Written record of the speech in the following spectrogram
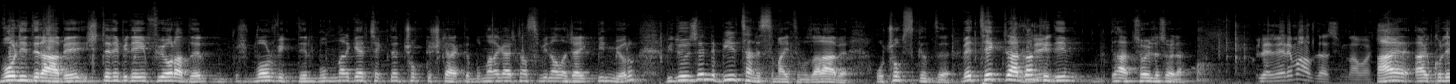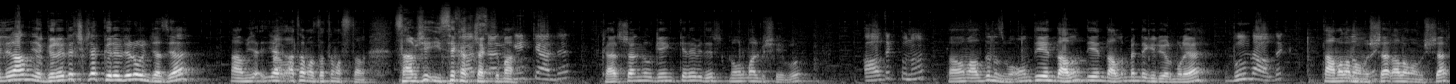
Voli'dir abi. işte ne bileyim Fiora'dır. Warwick'tir. Bunlar gerçekten çok güçlü karakter. Bunlara karşı nasıl win alacak bilmiyorum. Video üzerinde bir tane smite'ımız var abi. O çok sıkıntı. Ve tekrardan Öyle- dediğim... Ha söyle söyle. Kuleleri mi alacağız şimdi amaç? Ay, ay kuleleri almıyor. Görevle çıkacak görevleri oynayacağız ya. Tamam, ya, ya Tamam. atamaz atamaz tamam. Sana bir şey isek atacaktım ha. Gank geldi. Karşı gank gelebilir. Normal bir şey bu. Aldık bunu. Tamam aldınız mı? Onu diğerini de alın. Diğerini de alın. Ben de geliyorum oraya. Bunu da aldık. Tamam alamamışlar, alamamışlar.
